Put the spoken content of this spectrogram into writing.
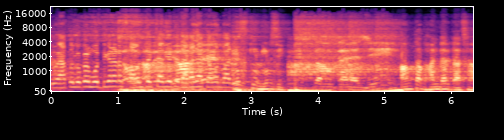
তো এত লোকের মধ্যেখানে একটা সাউন্ড চেক চালিয়েছে, দেখা যাক কেমন বাজে। মিউজিক। হ্যাঁ জি আমতা ভান্ডার গাছা।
